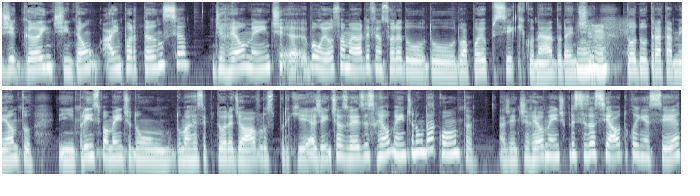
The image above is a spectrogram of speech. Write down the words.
gigante. Então, a importância de realmente. Eh, bom, eu sou a maior defensora do, do, do apoio psíquico, né? Durante uhum. todo o tratamento e principalmente de, um, de uma receptora de óvulos, porque a gente às vezes realmente não dá conta. A gente realmente precisa se autoconhecer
